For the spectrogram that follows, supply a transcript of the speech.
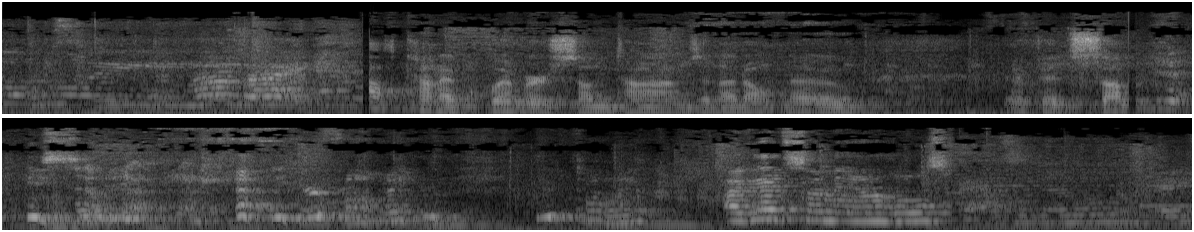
All right. mouth kind of quivers sometimes, and I don't know if it's some. You're fine. You're fine. I've had some animals. Okay.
